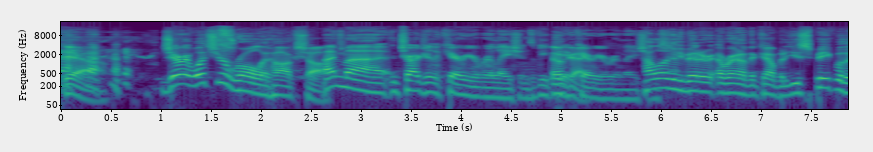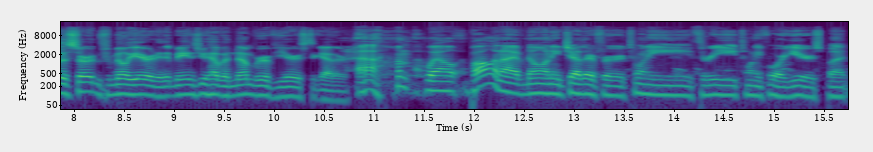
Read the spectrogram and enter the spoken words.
yeah. Jerry, what's your role at Hawksoft? I'm uh, in charge of the carrier relations, VP Okay. of carrier relations. How long have you been around in the company? You speak with a certain familiarity that means you have a number of years together. Um, well, Paul and I have known each other for 23, 24 years, but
